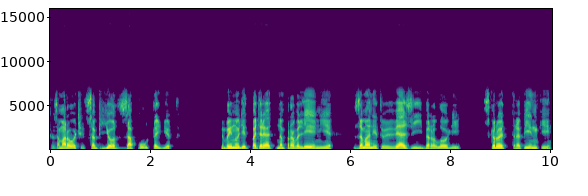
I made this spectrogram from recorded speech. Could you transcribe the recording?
заморочит, собьет, запутает, вынудит потерять направление, заманит в вязи и берлоги, скроет тропинки,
